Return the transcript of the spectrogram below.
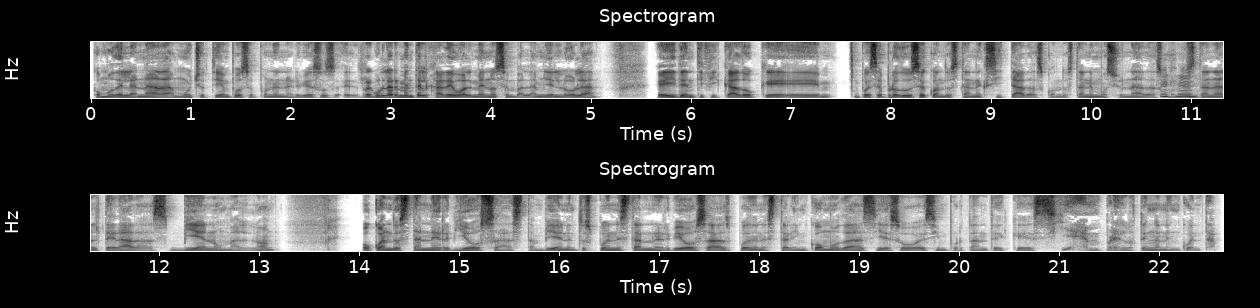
Como de la nada, mucho tiempo se ponen nerviosos. Eh, regularmente el jadeo, al menos en Balam y en Lola, he identificado que eh, pues se produce cuando están excitadas, cuando están emocionadas, cuando están alteradas, bien o mal, ¿no? O cuando están nerviosas también. Entonces pueden estar nerviosas, pueden estar incómodas y eso es importante que siempre lo tengan en cuenta.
